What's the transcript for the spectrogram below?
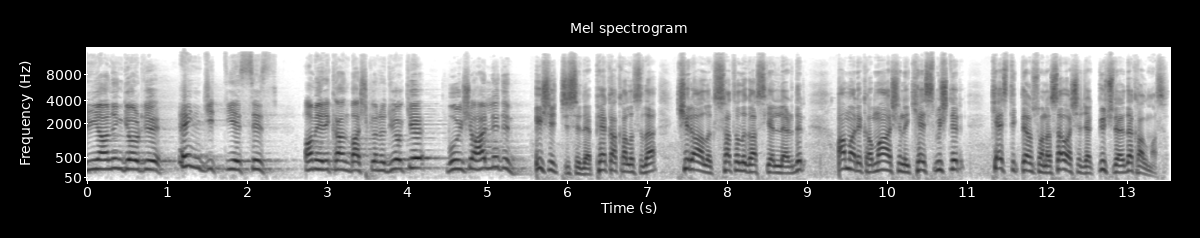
Dünyanın gördüğü en ciddiyetsiz Amerikan başkanı diyor ki bu işi halledin. İşitçisi de PKK'lısı da kiralık satılık askerlerdir. Amerika maaşını kesmiştir. Kestikten sonra savaşacak güçleri de kalmaz.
